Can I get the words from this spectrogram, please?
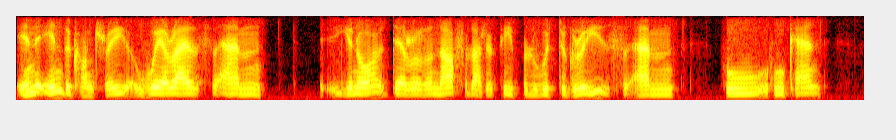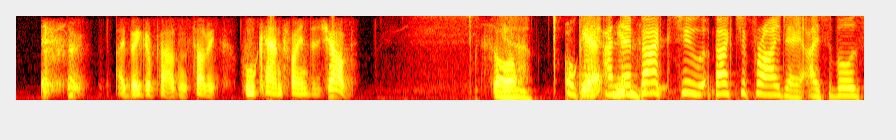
in in the country, whereas. Um, you know, there are an awful lot of people with degrees um, who who can't. I beg your pardon, sorry, who can't find a job. So yeah. Okay, yeah, and then back to back to Friday. I suppose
